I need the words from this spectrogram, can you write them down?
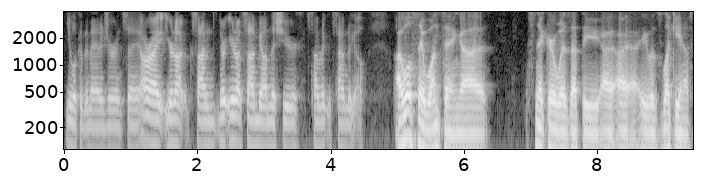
you look at the manager and say, "All right, you're not signed. You're not signed beyond this year. It's time. To, it's time to go." I will say one thing. Uh, Snitker was at the. I, I, was lucky enough.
